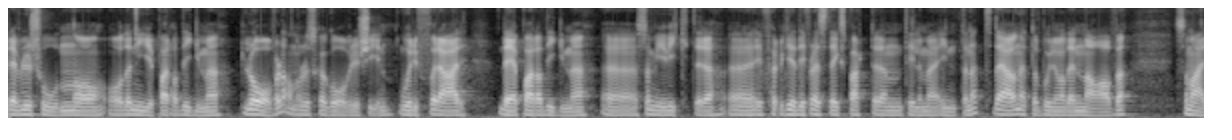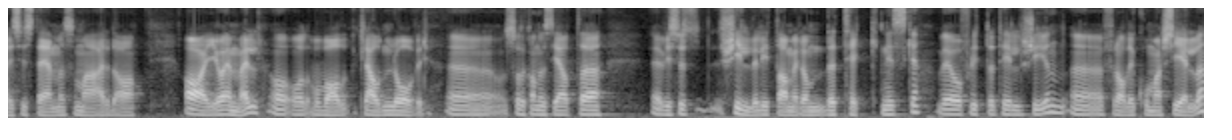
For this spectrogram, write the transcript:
revolusjonen og, og det nye paradigmet lover da, når du skal gå over i skyen. Hvorfor er det paradigmet uh, så mye viktigere uh, ifølge de fleste eksperter enn til og med internett? Det er jo nettopp pga. det navet som er i systemet, som er da AI og ML, og, og, og hva clouden lover. Uh, så kan du si at hvis du skiller litt da mellom det tekniske ved å flytte til skyen fra det kommersielle,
